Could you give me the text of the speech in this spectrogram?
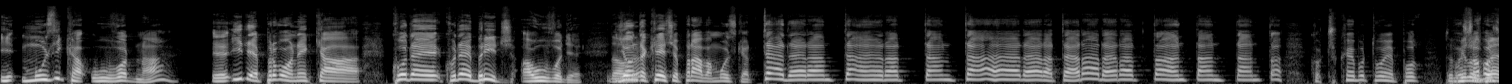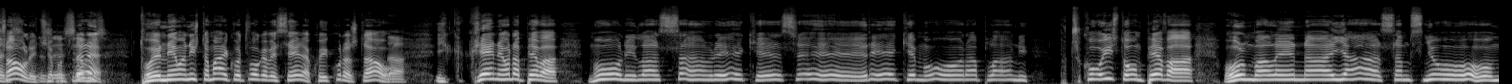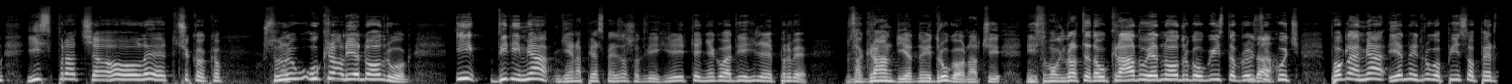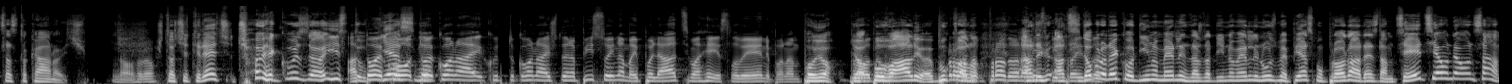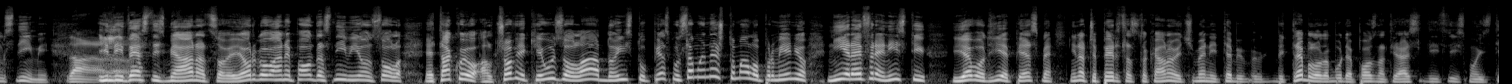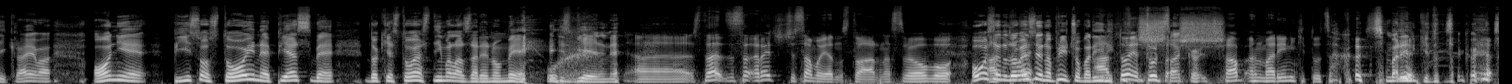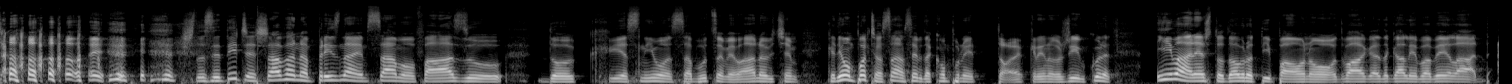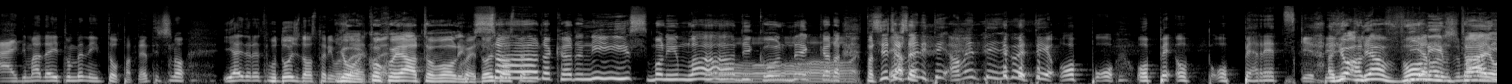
i muzika uvodna, e, ide prvo neka, ko da je, ko da je bridge, a uvod je. I onda kreće prava muzika. Tadaram, tara, tan, tarara, tarara, tan, tan, tan, tan. Ko, čekaj, bo, to je, po, to je Šaban Benc. Šaulić. Je, Samo- ne, ne, to je, nema ništa majko od tvoga veselja, koji kuraš tao. Da. I krene ona peva Molila sam reke sve, reke mora plani. Pa čak ovo isto on peva Ol malena ja sam s njom ispraćao let. Čekaj, kao, što oni ukrali jedno od drugog. I vidim ja, njena pjesma je izašla 2000, njegova 2001 za Grandi jedno i drugo, znači nisu mogli, brate, da ukradu jedno od drugog u istoj brojstvu Da. kući. Pogledam ja, jedno i drugo pisao Perca Stokanović. Dobro. Što će ti reći, čovjek uzeo istu A to je, pjesmu. ko, to je ko onaj, ko, ko onaj što je napisao i nama i Poljacima, hej Sloveni, pa nam... Pa jo, ja, Prodao- povalio je, bukvalno. prodao nam ali, ali si dobro rekao Dino Merlin, znaš da Dino Merlin uzme pjesmu, proda, ne znam, Ceci, a onda on sam snimi. Da, Ili da. Vesni Zmijanac, ove Jorgovane, pa onda snimi i on solo. E tako je, ali čovjek je uzeo ladno istu pjesmu, samo je nešto malo promijenio, nije refren isti i evo dvije pjesme. Inače, Perica Stokanović, meni tebi bi trebalo da bude poznati, ti, ti smo iz tih krajeva. On je pisao stojne pjesme dok je stoja snimala za renome iz Bijeljne. A, sta, sa, reći ću samo jednu stvar na sve ovo. Ovo se nadovezuje na priču Marini A to je Tucaković. šab, Mariniki Tucaković. Mariniki Tucaković. Ovaj, što se tiče Šabana, priznajem samo fazu dok je snimao sa Bucom Jovanovićem. Kad je on počeo sam sebi da komponuje, to je krenuo živ kurac. Ima nešto dobro tipa ono dva ga- Galije Babela, ajde mada i to meni i to patetično i ajde recimo dođi da ostarimo Joj, zajedno. koliko ja to volim. Koje, dođi da Sada kad nismo ni mladi ko nekada. Pa sjećaš e, a se... Meni te, a meni te njegove te opo, ope, op, operetske. Te A jo, ali ja volim taj,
